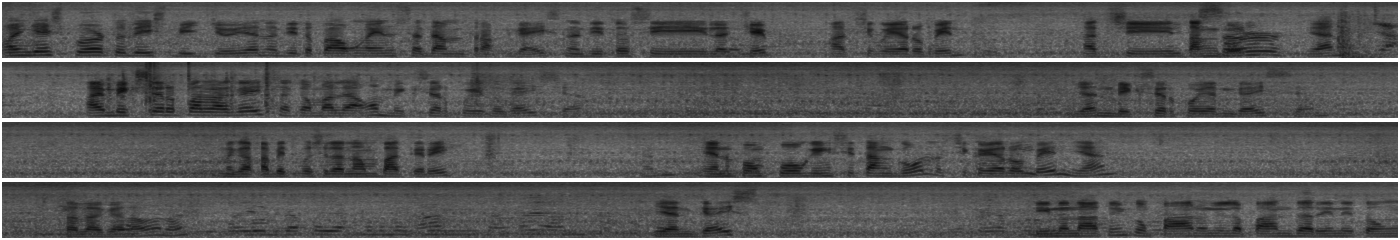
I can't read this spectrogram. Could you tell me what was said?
Okay guys, for today's video, yan, nandito pa ako ngayon sa dump truck guys. Nandito si Chip at si Kuya Ruben at si Tanggol. Yan. Ay, mixer pala guys. Nagkamali ako. Mixer po ito guys. Yan. Yan, mixer po yan guys. Yan. Nagkakabit po sila ng battery. Yan, yan pong poging si Tanggol at si Kuya Ruben. Yan. Talaga naman, no? Yan guys. Tingnan natin kung paano nila paanda rin itong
